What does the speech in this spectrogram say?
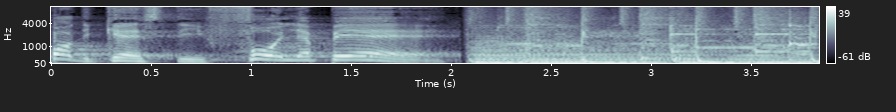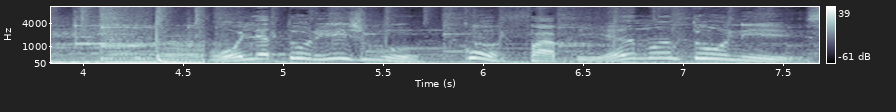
Podcast Folha PE. Folha Turismo com Fabiano Antunes.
